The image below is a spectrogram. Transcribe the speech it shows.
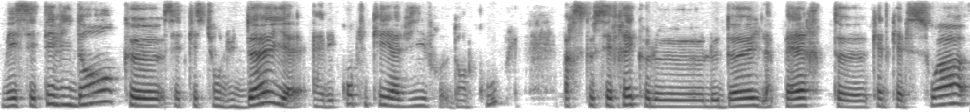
Mais c'est évident que cette question du deuil, elle est compliquée à vivre dans le couple parce que c'est vrai que le, deuil, la perte, euh, quelle qu'elle soit,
